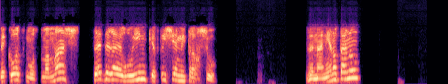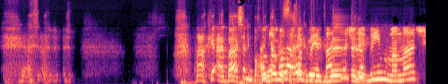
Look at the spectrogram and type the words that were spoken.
בקוסמוס, ממש סדר האירועים כפי שהם התרחשו. זה מעניין אותנו? הבעיה שאני פחות אוהב לשחק בנדמה לי. שלבים ממש...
